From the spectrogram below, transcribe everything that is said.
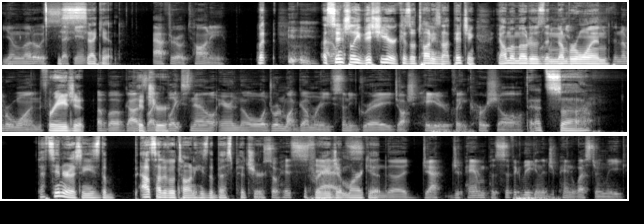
Yamamoto is He's second, second. after Ohtani. But essentially this year, because Ohtani's not pitching, Yamamoto is the number one The number one free agent. above guys Pitcher. like Blake Snell, Aaron Nola, Jordan Montgomery, Sonny Gray, Josh Hader, Clayton Kershaw. That's uh, that's interesting. He's the outside of Ohtani, he's the best pitcher. So his The free agent market. in the Jap- Japan Pacific League and the Japan Western League,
